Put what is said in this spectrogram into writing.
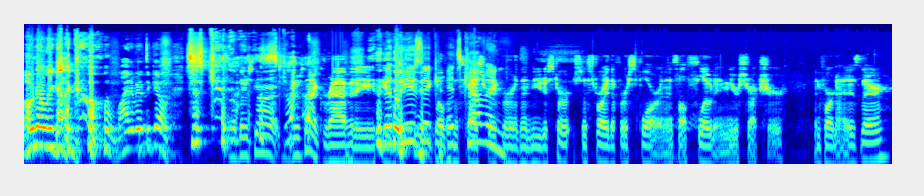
oh no, we gotta go. Why do we have to go? Just get Well, there's not there's not gravity. The music, it's coming. then you destroy, destroy the first floor, and it's all floating your structure. In Fortnite, is there?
